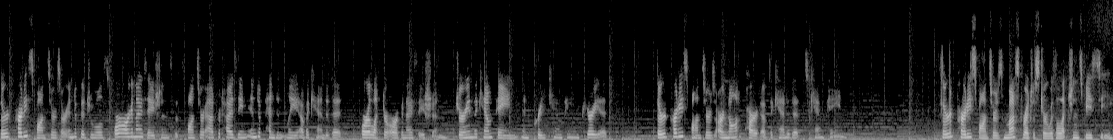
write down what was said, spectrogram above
Third-party sponsors are individuals or organizations that sponsor advertising independently of a candidate or elector organization during the campaign and pre-campaign period. Third-party sponsors are not part of the candidate's campaign. Third-party sponsors must register with Elections BC.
